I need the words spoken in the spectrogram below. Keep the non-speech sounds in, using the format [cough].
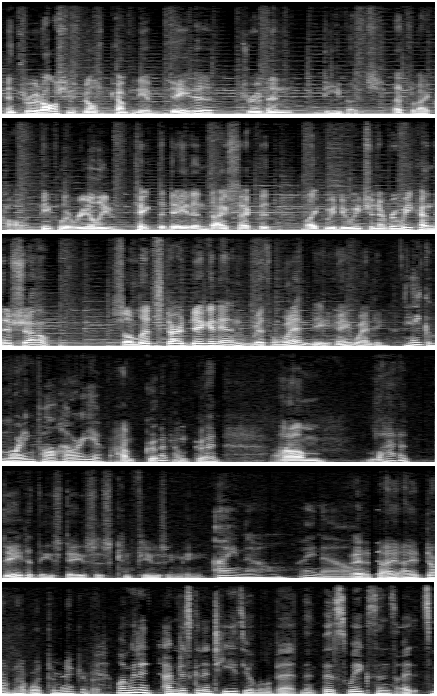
And through it all, she's built a company of data driven divas. That's what I call it. People who really take the data and dissect it like we do each and every week on this show. So let's start digging in with Wendy. Hey, Wendy. Hey, good morning, Paul. How are you? I'm good. I'm good. Um, lot of data these days is confusing me. I know. I know. It, I, I don't know what to make of it. Well, I'm gonna. I'm just gonna tease you a little bit. This week, since it's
